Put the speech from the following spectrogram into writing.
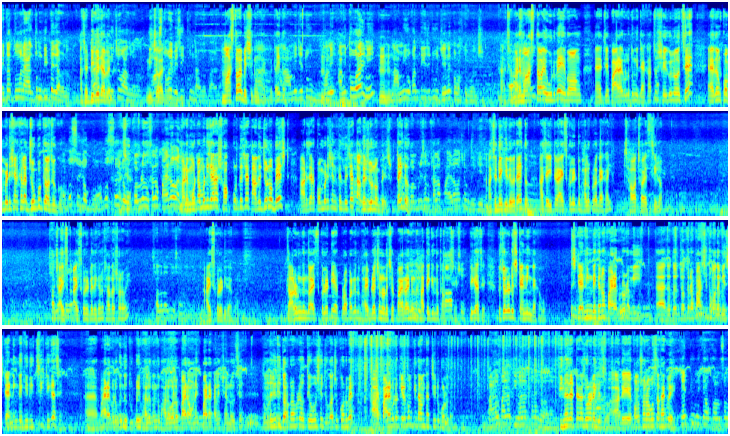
এটা তোমার একদম ডিপে যাবে না। আচ্ছা ডিবে যাবে না? নিচেও আসবে না। নিচেও আসবে মাঝখানে বেশিক্ষণ থাকবে পায়রা মাছ বেশিক্ষণ থাকবে তাই তো? হ্যাঁ, আমি যেটুকু মানে আমি তো হুম। না আমি ওখান থেকে যেটুকু জেনে তোমাকে বলছি। আচ্ছা মানে মাছ তাওয়ায় উঠবে এবং আহ, যে পায়রাগুলো তুমি দেখাচ্ছ সেগুলো হচ্ছে একদম কম্পিটিশন খেলার যোগ্য কি অযোগ্য? অবশ্যই যোগ্য অবশ্যই আচ্ছা। যোগ্য। কমপ্লেন খেলা পায়রাও আছে। মানে মোটামুটি যারা শখ করতে চায় তাদের জন্য বেস্ট আর যারা কম্পিটিশন খেলতে চায় তাদের জন্য বেস্ট তাই তো? কম্পিটিশন খেলা পায়রাও আছে আচ্ছা দেখিয়ে দেবে তাই তো? আচ্ছা এইটার আইস কোয়ালিটি একটু ভালো করে দেখাই। ছাওয়া ছাওয়া এসেছিল। আইস আইস কোয়ালিটি দেখে নাও সাদা সরা ভাই। আইস কোয়ালিটি দেখো। দারুণ কিন্তু আইস কোয়ালিটি আর প্রপার কিন্তু ভাইব্রেশন উঠেছে পায়রা কিন্তু হাতে কিন্তু কাঁপছে। ঠিক আছে? তো চলো একটু স্ট্যান্ডিং দেখাবো। স্ট্যান্ডিং দেখে নাও পায়রাগুলোর আমি যত যতটা পারছি তোমাদের আমি স্ট্যান্ডিং দেখিয়ে দিচ্ছি ঠিক আছে? পায়রাগুলো কিন্তু দুটোই ভালো কিন্তু ভালো ভালো পায়রা অনেক পায়রা কালেকশন রয়েছে। তোমরা যদি দরকার পড়ে অতি অবশ্যই যোগাযোগ করবে। আর পায়রাগুলো কীরকম কি দাম থাকছে একটু বলে দাও। তিন হাজার টাকা জোড়া যাবে তিন হাজার টাকা জোড়া রেখেছো? আর এ, অবস্থা থাকবে? একটু নিকে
